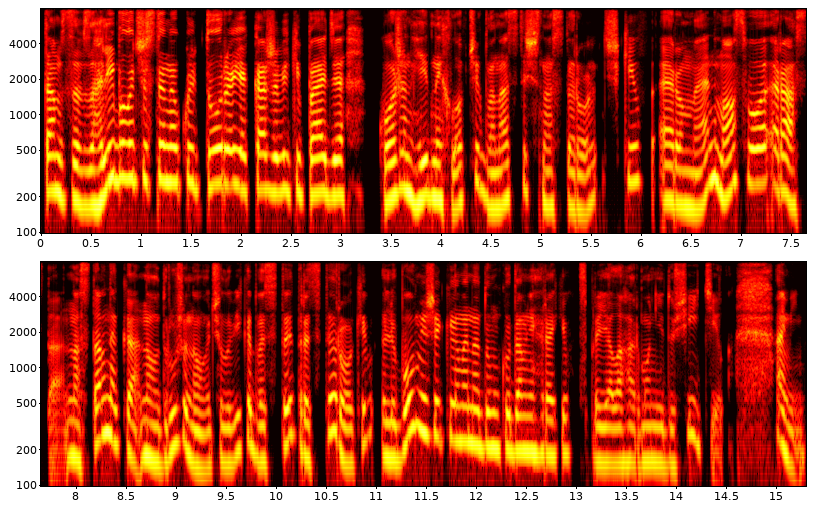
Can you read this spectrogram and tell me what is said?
Там це взагалі було частиною культури, як каже Вікіпедія. Кожен гідний хлопчик 12-16 років Еромен мав свого Ераста, наставника неодруженого чоловіка 20-30 років, любов, між якими, на думку давніх греків, сприяла гармонії душі і тіла. Амінь.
